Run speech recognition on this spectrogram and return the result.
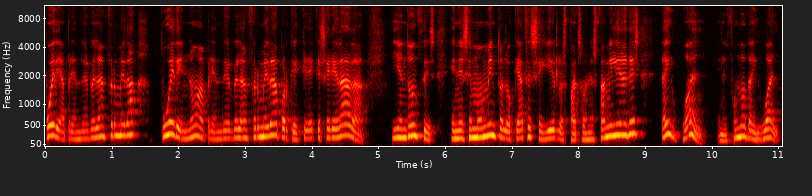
puede aprender de la enfermedad, puede no aprender de la enfermedad porque cree que es heredada y entonces en ese momento lo que hace es seguir los patrones familiares, da igual, en el fondo da igual.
